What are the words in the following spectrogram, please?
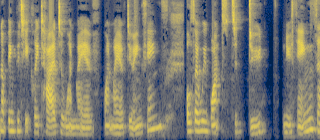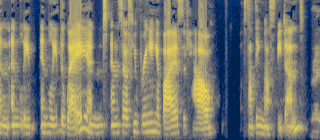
not being particularly tied to one way of one way of doing things. Right. Also, we want to do new things and, and lead and lead the way. And and so if you're bringing a bias of how something must be done. Right.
